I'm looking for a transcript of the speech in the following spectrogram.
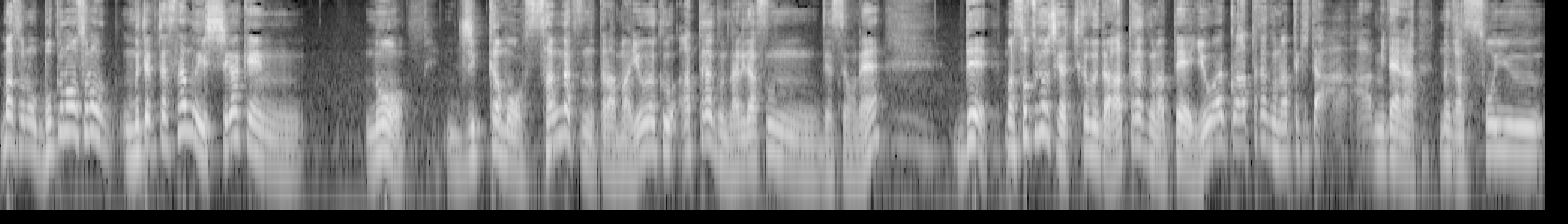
まあ、その、僕のその、むちゃくちゃ寒い滋賀県の実家も3月になったら、まあ、ようやく暖かくなりだすんですよね。で、まあ、卒業式が近づいたら暖かくなって、ようやく暖かくなってきたみたいな、なんかそういう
